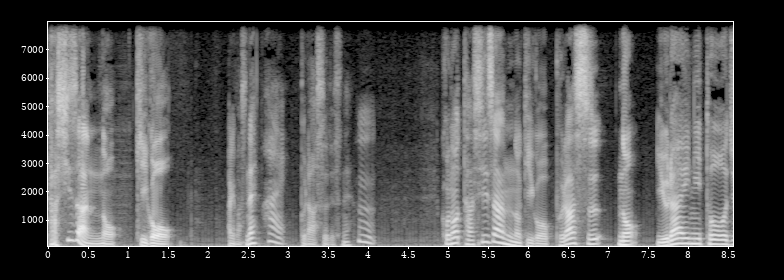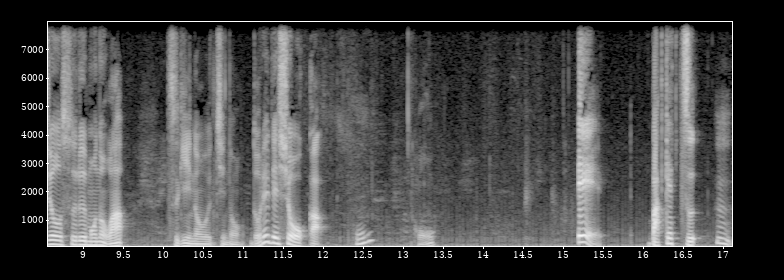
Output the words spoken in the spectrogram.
足し算の記号ありますね。はい。プラスですね。うん。この足し算の記号プラスの由来に登場するものは次のうちのどれでしょうか？お？A バケツ。うん。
